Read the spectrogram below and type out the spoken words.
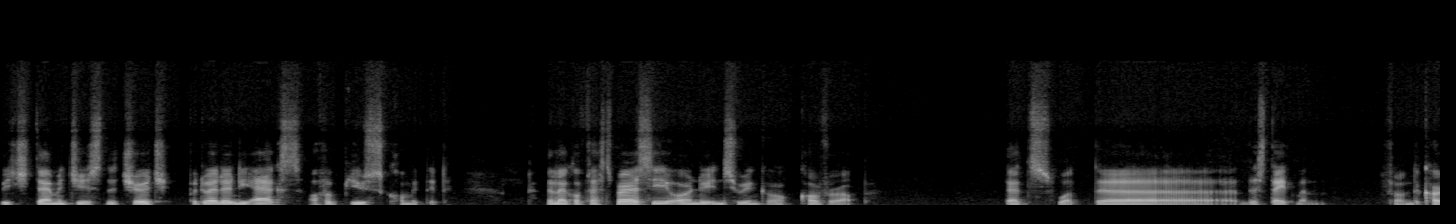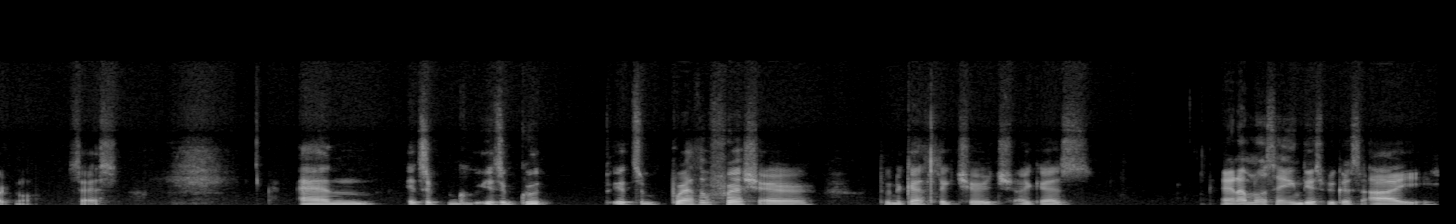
which damages the church, but rather the acts of abuse committed, the lack of transparency, or the ensuing co- cover up. That's what the the statement from the cardinal says, and it's a it's a good it's a breath of fresh air to the Catholic Church, I guess, And I'm not saying this because I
